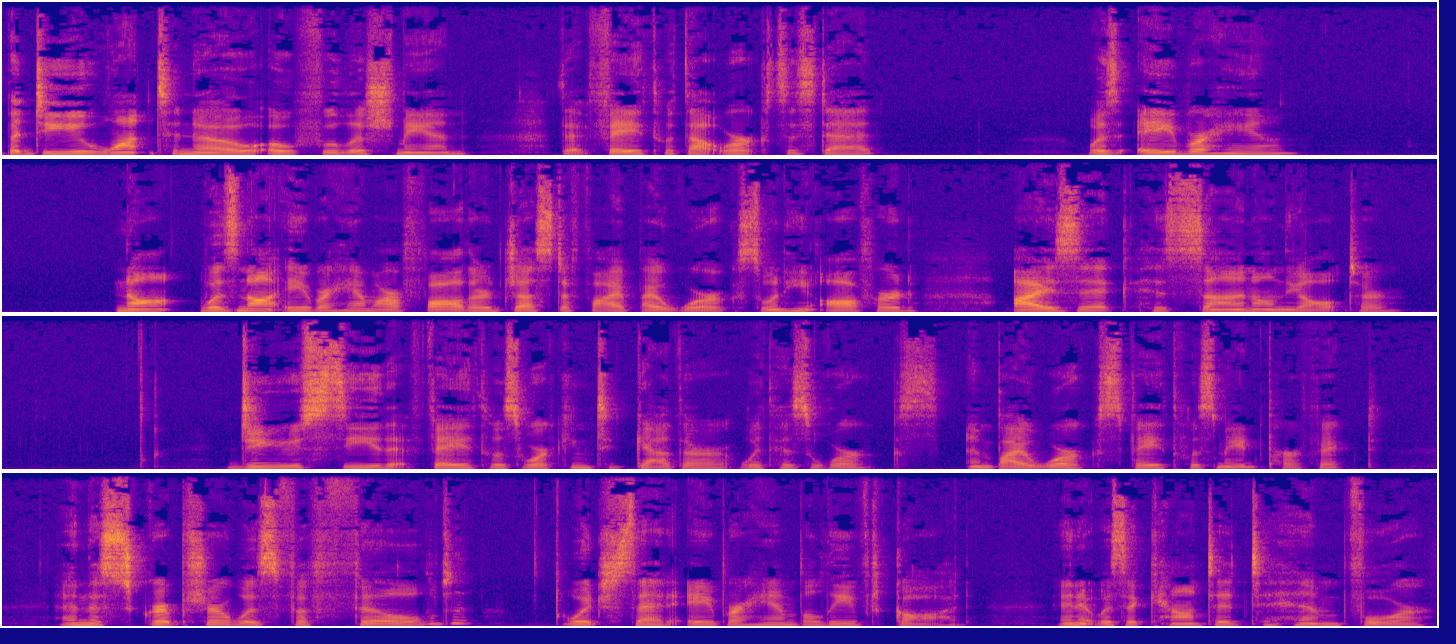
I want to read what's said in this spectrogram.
But do you want to know, O foolish man, that faith without works is dead? Was Abraham not was not Abraham our father justified by works when he offered Isaac his son on the altar? Do you see that faith was working together with his works, and by works faith was made perfect? And the scripture was fulfilled, which said Abraham believed God, and it was accounted to him for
